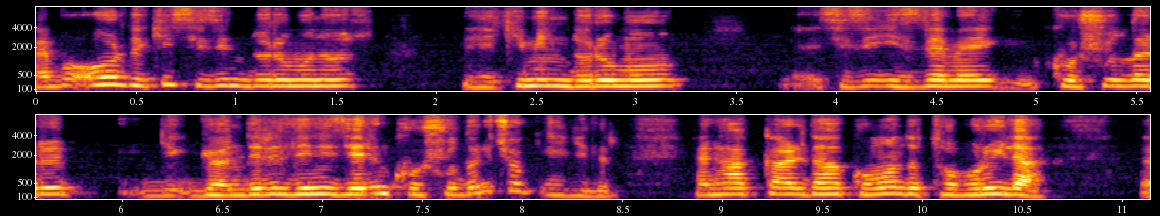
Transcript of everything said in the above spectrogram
Yani bu oradaki sizin durumunuz, hekimin durumu, e, sizi izleme koşulları, gönderildiğiniz yerin koşulları çok ilgidir. Yani Hakkari Dağ Komando taburuyla e,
